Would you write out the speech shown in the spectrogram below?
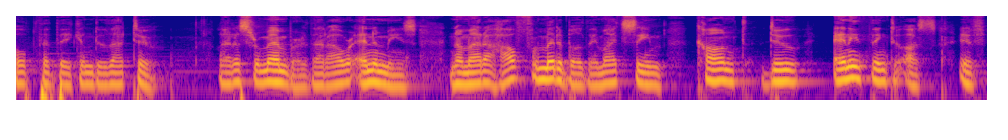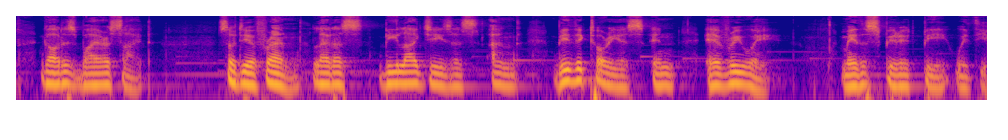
hope that they can do that too. Let us remember that our enemies, no matter how formidable they might seem, can't do anything to us if God is by our side. So, dear friend, let us be like Jesus and be victorious in every way. May the Spirit be with you.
